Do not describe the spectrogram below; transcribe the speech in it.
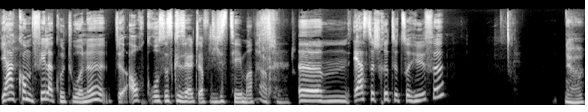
Ja, komm, Fehlerkultur, ne? Auch großes gesellschaftliches Thema. Absolut. Ähm, erste Schritte zur Hilfe ja,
